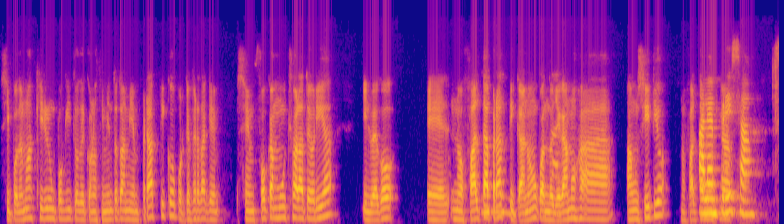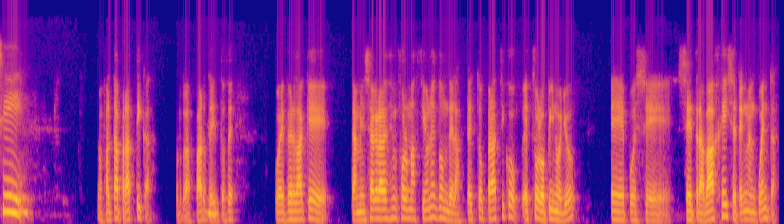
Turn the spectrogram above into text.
si podemos adquirir un poquito de conocimiento también práctico, porque es verdad que se enfoca mucho a la teoría y luego eh, nos falta práctica, ¿no? Cuando llegamos a, un sitio, nos falta... A la empresa Sí. Nos falta práctica por todas partes. Mm. Entonces, pues es verdad que también se agradecen formaciones donde el aspecto práctico, esto lo opino yo, eh, pues se, trabaje y se tenga en cuenta.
